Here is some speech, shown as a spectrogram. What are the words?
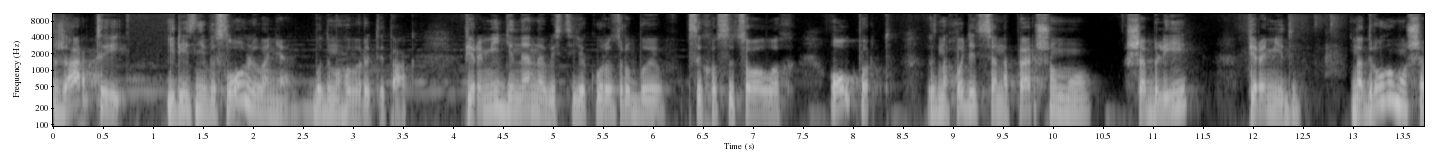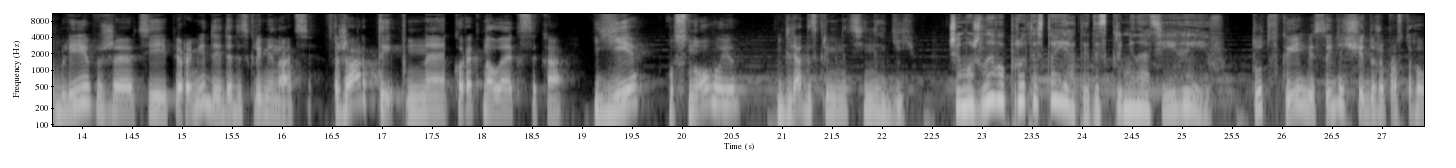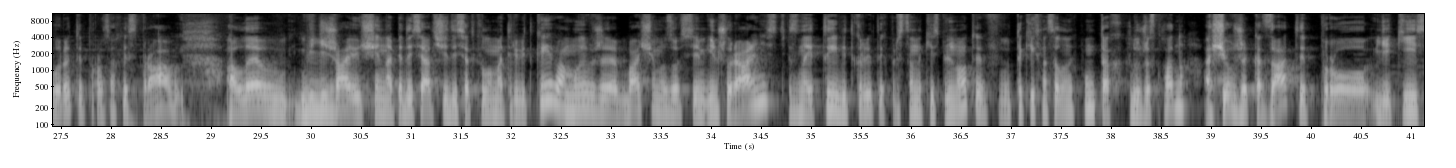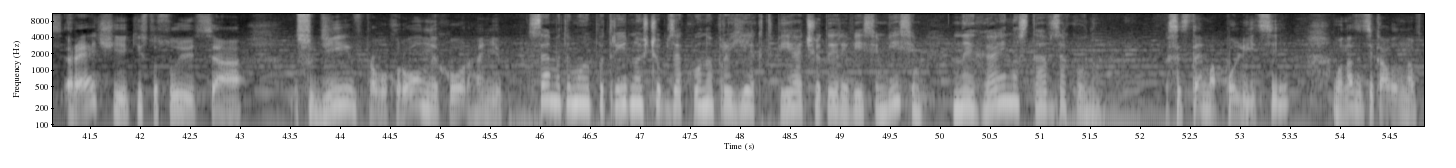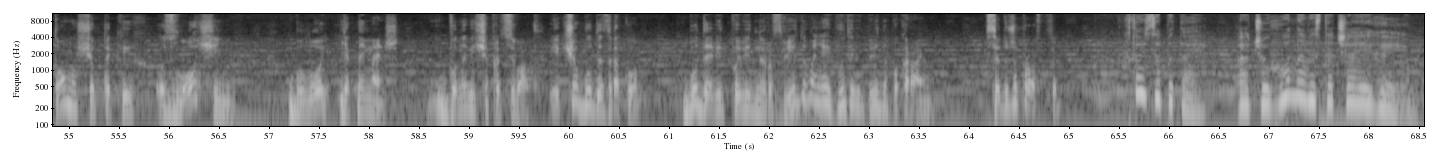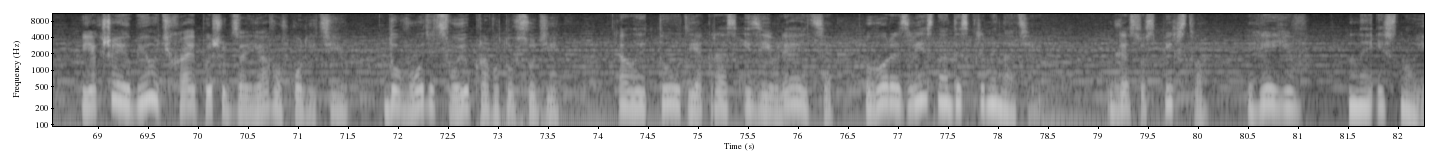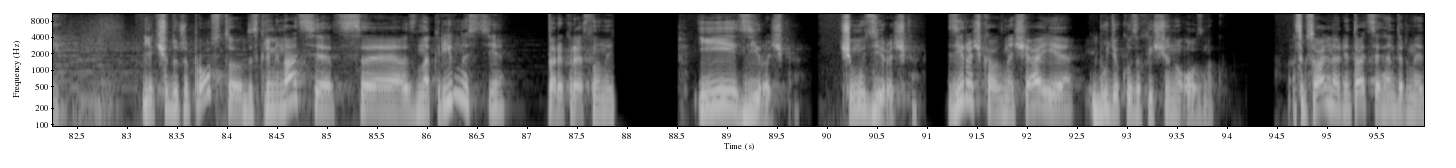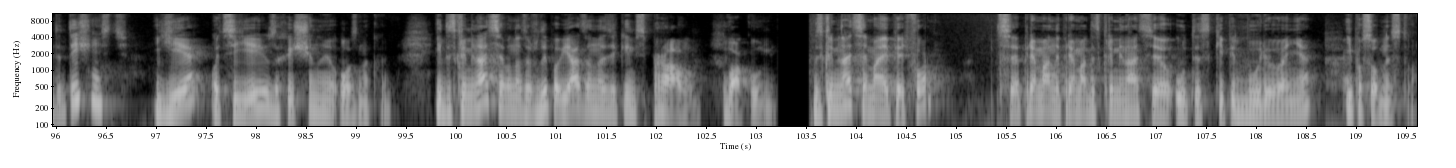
Жарти і різні висловлювання, будемо говорити так, піраміді ненависті, яку розробив психосоціолог Олпорт, знаходяться на першому шаблі піраміди. На другому шаблі вже цієї піраміди йде дискримінація. Жарти, некоректна лексика є основою для дискримінаційних дій. Чи можливо протистояти дискримінації геїв? Тут в Києві сидячи, дуже просто говорити про захист прав. Але від'їжджаючи на 50-60 кілометрів від Києва, ми вже бачимо зовсім іншу реальність. Знайти відкритих представників спільноти в таких населених пунктах дуже складно. А що вже казати про якісь речі, які стосуються судів, правоохоронних органів? Саме тому і потрібно, щоб законопроєкт 5488 негайно став законом. Система поліції вона зацікавлена в тому, щоб таких злочинів було якнайменше. Бо навіщо працювати? Якщо буде закон, буде відповідне розслідування і буде відповідне покарання. Все дуже просто. Хтось запитає: а чого не вистачає геям? Якщо їх б'ють, хай пишуть заяву в поліцію, доводять свою правоту в суді. Але тут якраз і з'являється горизвісна дискримінація. Для суспільства геїв не існує. Якщо дуже просто, дискримінація це знак рівності, перекреслений, і зірочка. Чому зірочка? Зірочка означає будь-яку захищену ознаку. Сексуальна орієнтація, гендерна ідентичність є оцією захищеною ознакою. І дискримінація вона завжди пов'язана з якимсь правом у вакуумі. Дискримінація має п'ять форм: це пряма, непряма дискримінація, утиски, підбурювання і пособництво.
